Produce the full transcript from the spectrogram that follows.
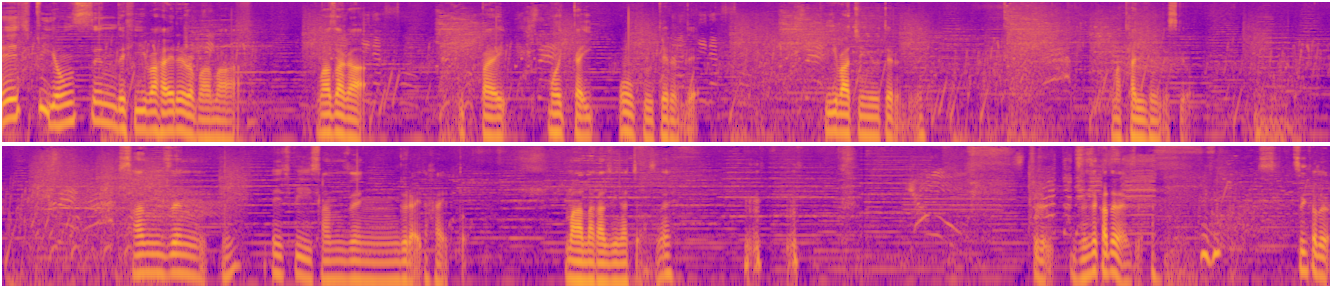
HP4000 でヒーバー入れれば、まあ、技がいっぱい、もう一回多く打てるんで、ヒーバー中に打てるんでね。まあ、足りるんですけど。3000、ん ?HP3000 ぐらいで入ると、まあ、あんな感じになっちゃいますね。ちょっと、全然勝てないですね。追加で。よ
